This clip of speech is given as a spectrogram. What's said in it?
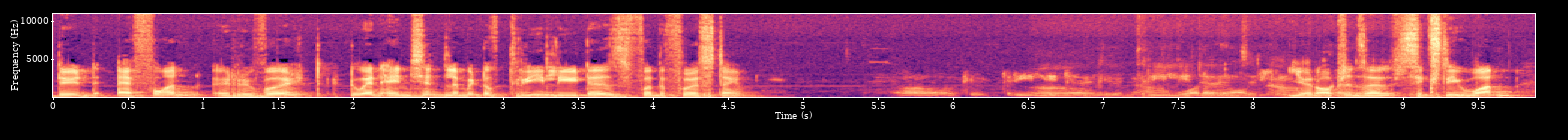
did F1 revert to an engine limit of 3 liters for the first time? Oh, okay. Three Oh, liter okay, engine. three Uh, liter engine. options? Your options are options? 61,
